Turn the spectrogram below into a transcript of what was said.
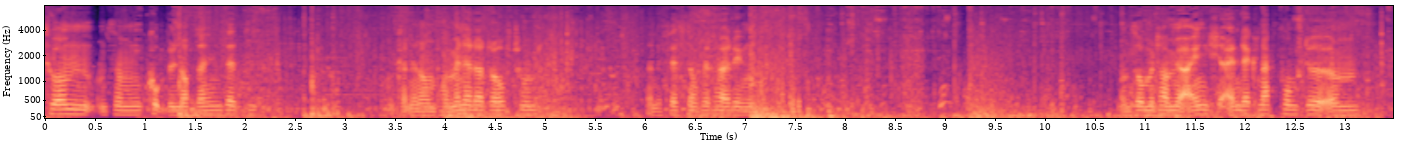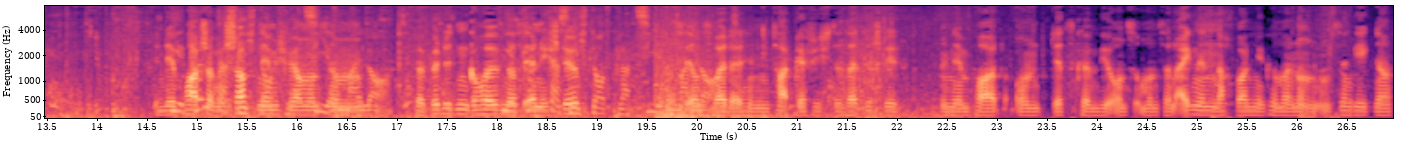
Turm unserem Kumpel noch dahin setzen. Man kann ja noch ein paar Männer da drauf tun. Seine Festung verteidigen. Und somit haben wir eigentlich einen der Knackpunkte ähm, in dem Part schon geschafft, nämlich wir haben uns Verbündeten geholfen, dass er nicht stirbt, dass er uns weiterhin tatkräftig zur Seite steht in dem Part und jetzt können wir uns um unseren eigenen Nachbarn hier kümmern und um unseren Gegner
